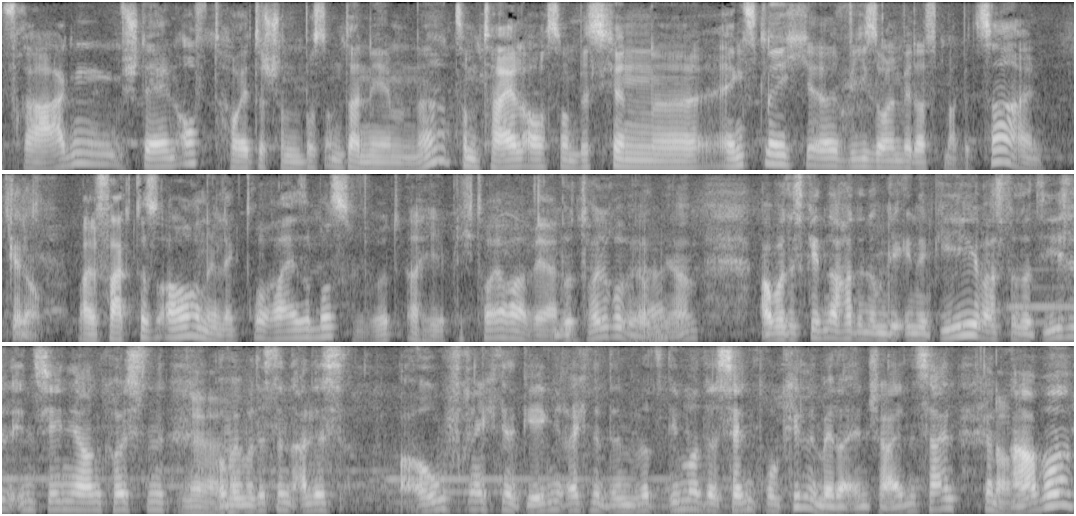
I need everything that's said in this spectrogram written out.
Fragen stellen oft heute schon Busunternehmen, ne? zum Teil auch so ein bisschen äh, ängstlich, äh, wie sollen wir das mal bezahlen? Genau. Weil Fakt ist auch, ein Elektroreisebus wird erheblich teurer werden. Wird teurer werden, ja. ja. Aber das geht nachher dann um die Energie, was wird der Diesel in zehn Jahren kosten. Ja. Und wenn man das dann alles aufrechnet, gegenrechnet, dann wird immer der Cent pro Kilometer entscheidend sein. Genau. Aber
